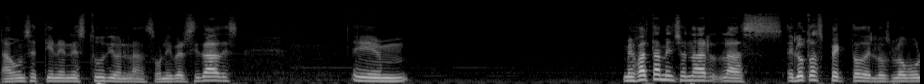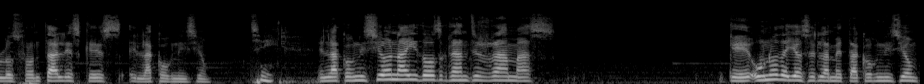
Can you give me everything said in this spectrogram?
aún se tiene en estudio en las universidades. Em, me falta mencionar las, el otro aspecto de los lóbulos frontales que es la cognición. Sí. En la cognición hay dos grandes ramas, que uno de ellos es la metacognición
